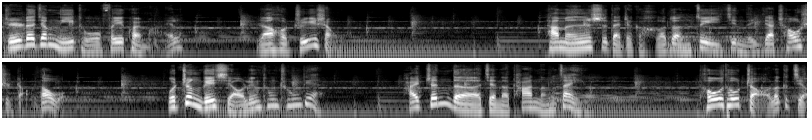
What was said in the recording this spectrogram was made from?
只得将泥土飞快埋了，然后追上我。他们是在这个河段最近的一家超市找到我，我正给小灵通充电，还真的见到他能再远，偷偷找了个角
